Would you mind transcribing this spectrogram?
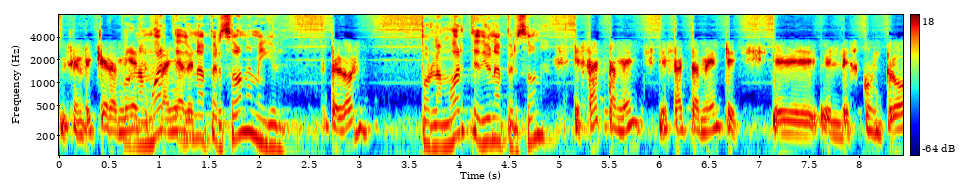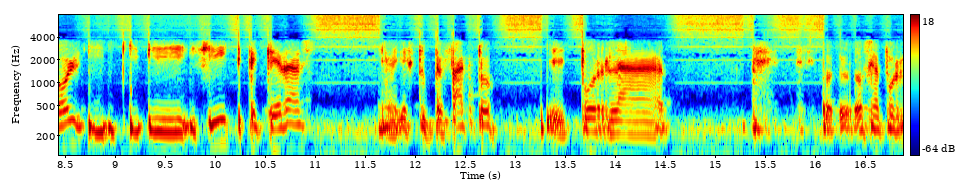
Luis Enrique Ramírez. Por la muerte de, una persona, Miguel. ¿Perdón? Por la muerte de una persona. Exactamente, exactamente. Eh, el descontrol y, y, y, sí te quedas eh, estupefacto eh, por la o, sea por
